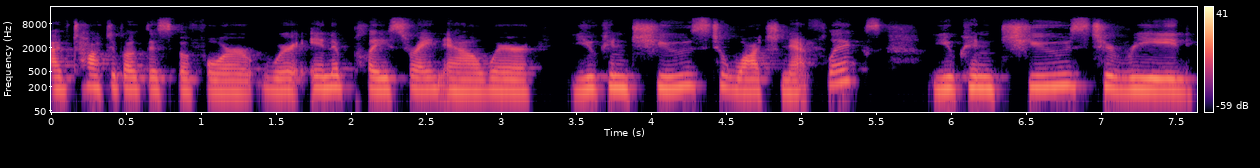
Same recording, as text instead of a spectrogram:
I've talked about this before. We're in a place right now where you can choose to watch Netflix. You can choose to read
